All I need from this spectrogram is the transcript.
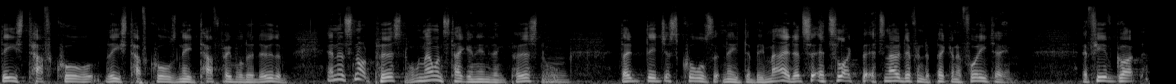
these tough call these tough calls need tough people to do them. And it's not personal. No one's taking anything personal. Mm. They, they're just calls that need to be made. It's it's like it's no different to picking a footy team. If you've got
